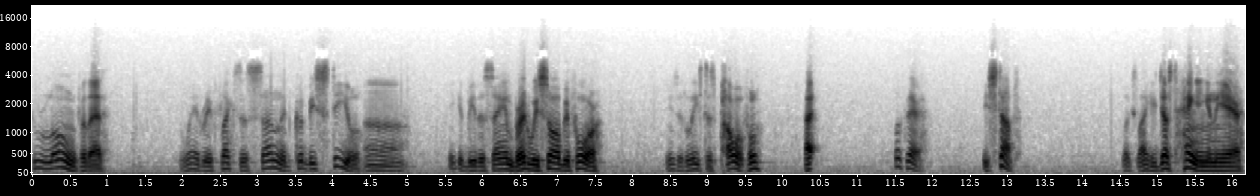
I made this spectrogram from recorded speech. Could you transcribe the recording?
Too long for that. The way it reflects the sun, it could be steel. Uh, He could be the same bird we saw before. He's at least as powerful. I... Look there. He stopped. Looks like he's just hanging in the air.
